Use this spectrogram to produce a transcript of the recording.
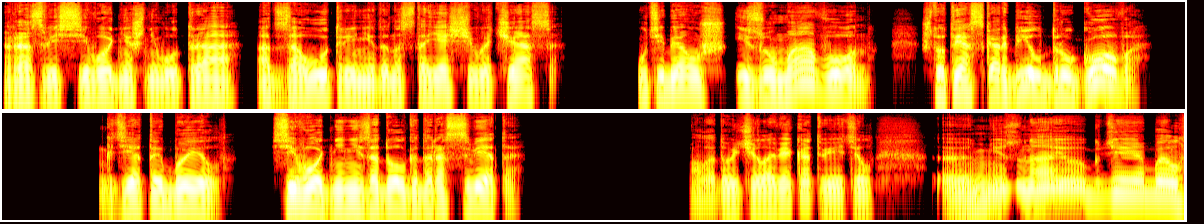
Разве с сегодняшнего утра, от заутренней до настоящего часа, у тебя уж из ума вон, что ты оскорбил другого? Где ты был сегодня незадолго до рассвета? Молодой человек ответил, «Э, «Не знаю, где я был.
